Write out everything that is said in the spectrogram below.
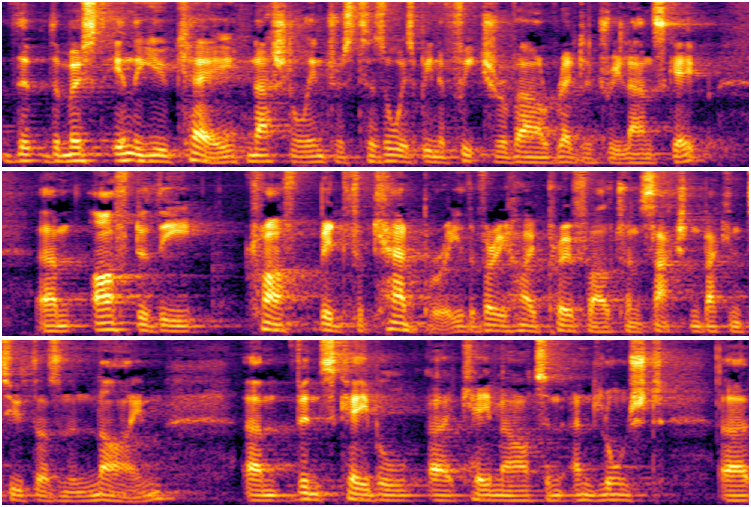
the, the most in the UK, national interest has always been a feature of our regulatory landscape. Um, after the Kraft bid for Cadbury, the very high profile transaction back in 2009, um, Vince Cable uh, came out and, and launched uh,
